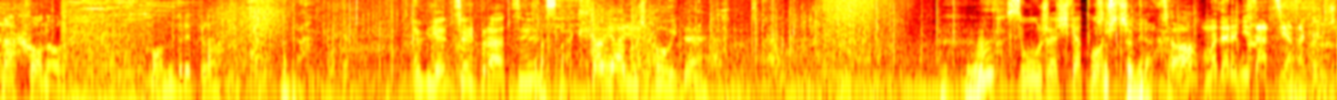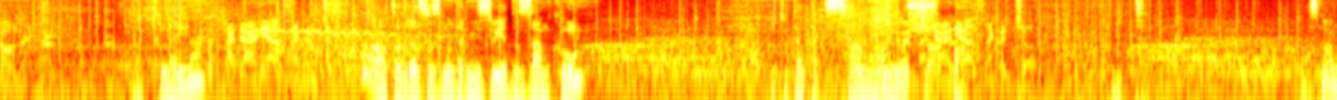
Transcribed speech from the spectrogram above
Na honor. Mądry plan. Dobra, Więcej pracy? teraz tak. To ja już pójdę. Służę światłości. Wszystko gra. Co? Modernizacja zakończona. Tak, kolejne. Badania zakończone. O, to od razu zmodernizuję do zamku. I tutaj tak samo już. O, Badania zakończone. git. Teraz mam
